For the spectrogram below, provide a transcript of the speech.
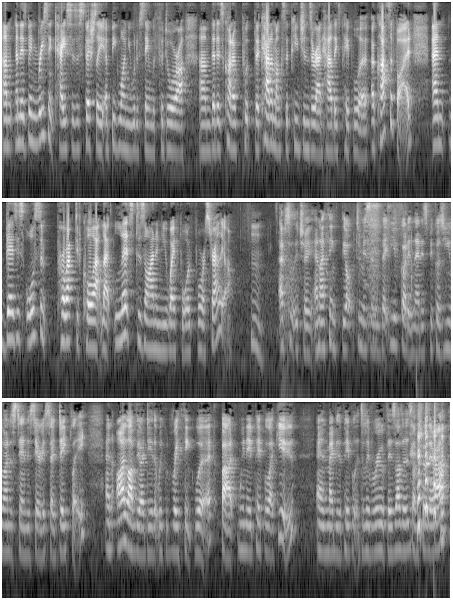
Um, and there's been recent cases, especially a big one you would have seen with Foodora, um, that has kind of put the cat amongst the pigeons around how these people are, are classified. And there's this awesome proactive call out like, let's design a new way forward for Australia. Absolutely true. And I think the optimism that you've got in that is because you understand this area so deeply. And I love the idea that we could rethink work, but we need people like you and maybe the people at Deliveroo, if there's others, I'm sure there are,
